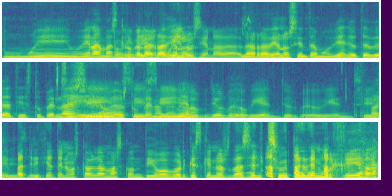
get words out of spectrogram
muy, muy bien. Además, Muy creo que la radio, muy nos- la radio nos sienta muy bien. Yo te veo a ti estupenda y sí, yo me veo sí, estupenda sí, también. Yo, yo os veo bien, yo os veo bien. Sí, Ay, sí, sí. Patricia, tenemos que hablar más contigo porque es que nos das el chute de energía.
